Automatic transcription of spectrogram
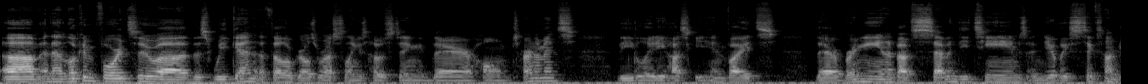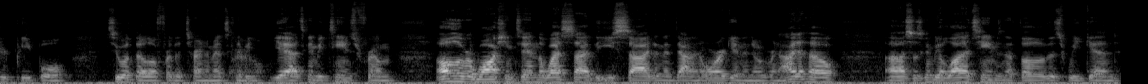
Um, and then looking forward to uh, this weekend, Othello Girls Wrestling is hosting their home tournaments, the Lady Husky Invites. They're bringing in about 70 teams and nearly 600 people to Othello for the tournament. It's going to Wow. be yeah, it's going to be teams from all over Washington, the west side, the east side, and then down in Oregon and over in Idaho. Uh, so there's going to be a lot of teams in Othello this weekend.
